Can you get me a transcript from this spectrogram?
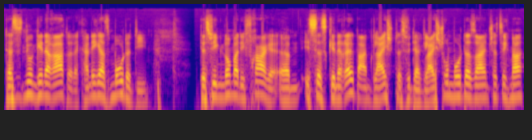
das ist nur ein Generator, der kann nicht als Motor dienen. Deswegen nochmal die Frage, ähm, ist das generell bei einem Gleich, das wird ja Gleichstrommotor sein, schätze ich mal,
